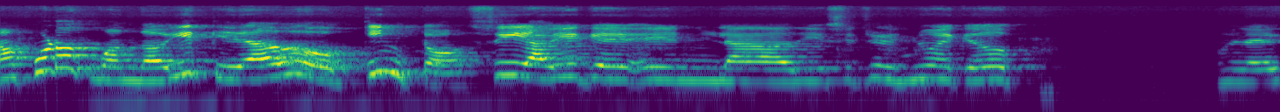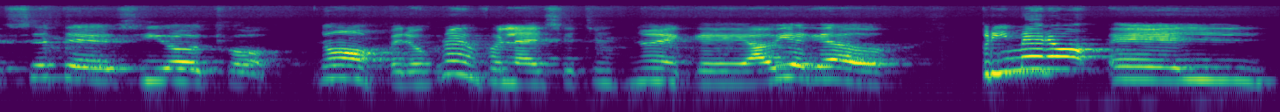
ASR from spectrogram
me acuerdo cuando había quedado quinto, sí, había que en la 18-19 quedó en la 17-18. No, pero creo que fue en la 18-19 que había quedado. Primero el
